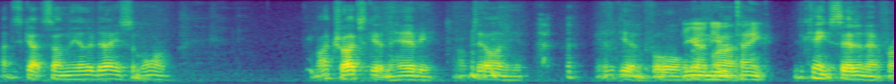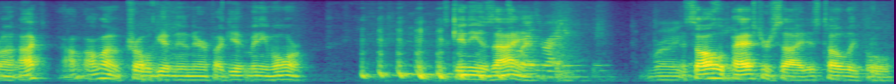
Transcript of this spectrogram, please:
I just got some the other day, some more. My truck's getting heavy. I'm telling you, it's getting full. You're gonna The need a tank. You can't sit in that front. I, I'm I'm gonna have trouble getting in there if I get many more. Skinny as I where am. it's riding with. Right. It's all the passenger side is totally full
